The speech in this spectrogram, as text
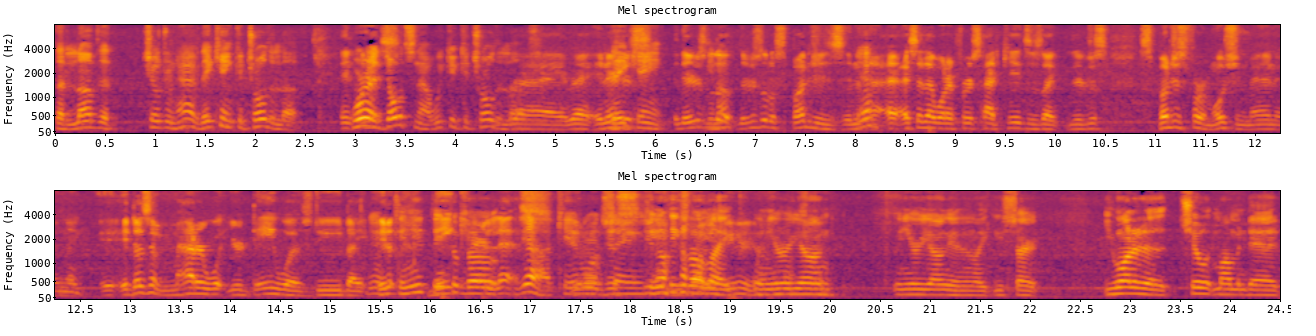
the love that children have. They can't control the love. And- We're and adults now. We can control the love. Right, right, and they're They just can't, they're just little know? they're just little sponges, and Yeah. I, I said that when I first had kids is like they're just sponges for emotion, man, and like it, it doesn't matter what your day was, dude. Like, Yeah. it, Can you they think care about- less. Yeah, a kid you know will what I'm just- saying? Can you know, think about like you're when you were young, when you were young, and then like you start, you wanted to chill with mom and dad.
